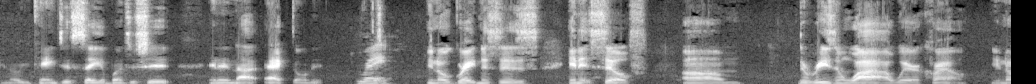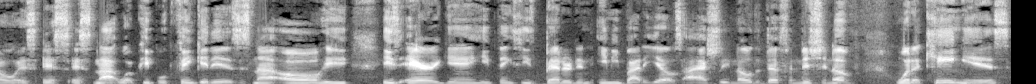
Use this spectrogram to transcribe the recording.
You know, you can't just say a bunch of shit and then not act on it. Right. You know, greatness is in itself um, the reason why I wear a crown. You know, it's it's it's not what people think it is. It's not oh he he's arrogant. He thinks he's better than anybody else. I actually know the definition of what a king is,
